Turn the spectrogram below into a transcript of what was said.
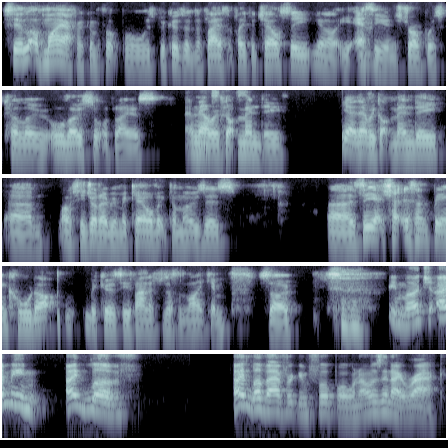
see a lot of my African football is because of the players that play for Chelsea. You know, like mm-hmm. Essien, Drogba's, Kalou, all those sort of players. That and now we've sense. got Mendy. Yeah, now we've got Mendy. Um, obviously, John Obi Mikel, Victor Moses. Uh, Ziyech isn't being called up because his manager doesn't like him. So, pretty much. I mean, I love, I love African football. When I was in Iraq,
